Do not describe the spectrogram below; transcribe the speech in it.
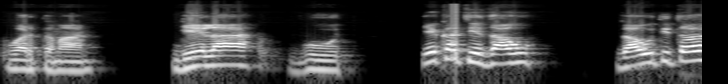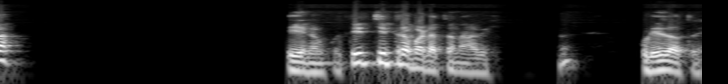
वर्तमान. गेला भूत. एकच आहे जाऊ. जाऊ तिथं. ते नको. ते चित्रपटाचं नाव आहे. पुढे जातोय.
